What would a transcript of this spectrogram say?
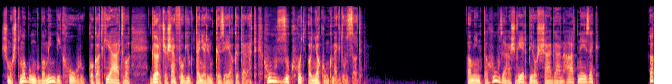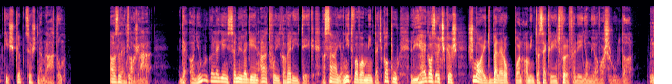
S most magunkba mindig hórukkokat kiáltva, görcsösen fogjuk tenyerünk közé a kötelet. Húzzuk, hogy a nyakunk megduzzad. Amint a húzás vérpirosságán átnézek, a kis köpcöst nem látom. Az lent lazsál. De a nyurga legény szemüvegén átfolyik a veríték, a szája nyitva van, mint egy kapu, liheg az öcskös, s majd beleroppan, amint a szekrényt fölfelé nyomja a vasrúddal.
